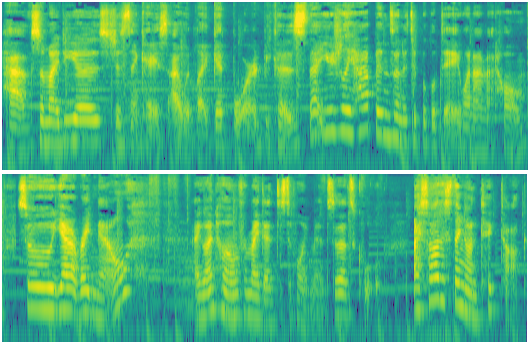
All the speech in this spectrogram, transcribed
have some ideas just in case I would like get bored because that usually happens on a typical day when I'm at home. So yeah, right now I went home for my dentist appointment, so that's cool. I saw this thing on TikTok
